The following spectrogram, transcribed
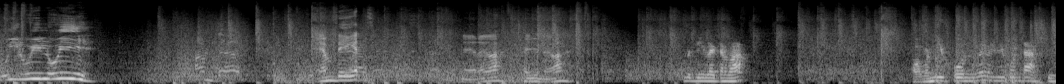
ลุยลุยลุย I'm dead. แอมเดสไหนอะไรวะใครอยู่ไหนวะมันยิงอะไรกันวะอ๋อมันมีคนเว้ยมันมีคนดักอยู่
